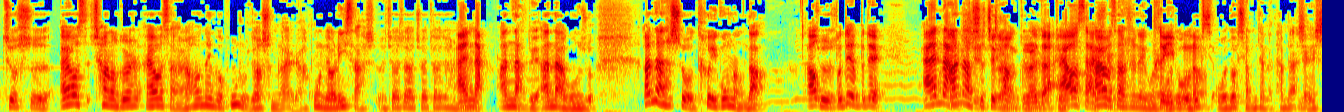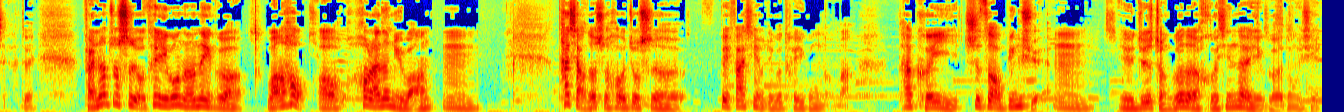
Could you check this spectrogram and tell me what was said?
就是 Elsa 唱的歌是 Elsa，然后那个公主叫什么来着？公主叫 Lisa，是叫叫叫叫叫什么？安娜安娜对，安娜公主，安娜是有特异功能的。哦，就是不对不对，安娜安娜是这个唱歌的，Elsa Elsa 是那个特异功能我都我都。想不起来他们俩谁是谁了。对，反正就是有特异功能那个王后哦，后来的女王，嗯她小的时候就是被发现有这个特异功能嘛，她可以制造冰雪，嗯也就是整个的核心的一个东西。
